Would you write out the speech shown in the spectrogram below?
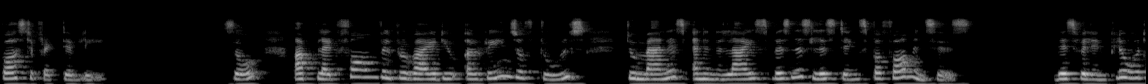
cost effectively. So, our platform will provide you a range of tools to manage and analyze business listings performances. This will include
